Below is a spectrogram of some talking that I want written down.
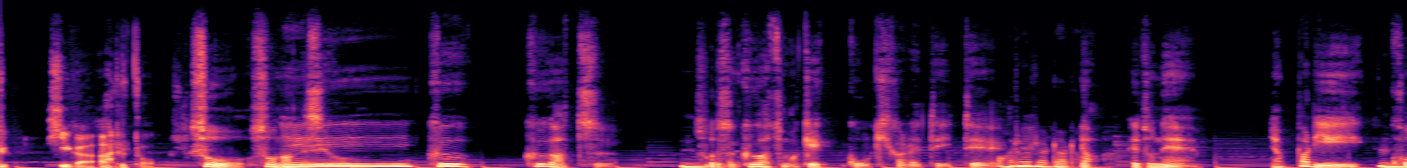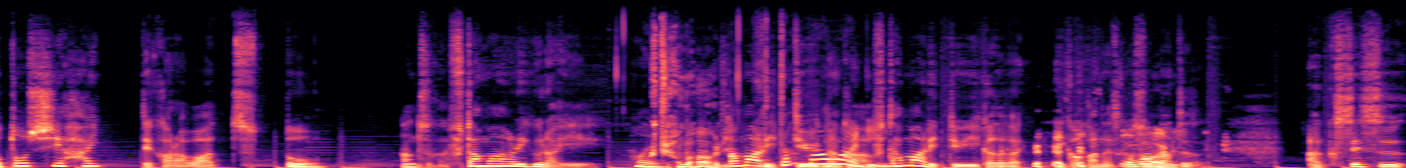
る日があると。そう、そうなんですよ。へー 9, 9月、うん。そうです。ね、9月も結構聞かれていて、あらららら。いや、えっとね、やっぱりうん。今年入ってからはずっと、うん。なんですかね、二回りぐらい、はい。二回り。二。回りっていう、なんか、二回り。っていう言い方がいいかわかんないですけど、そうなんていうのアクセス、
